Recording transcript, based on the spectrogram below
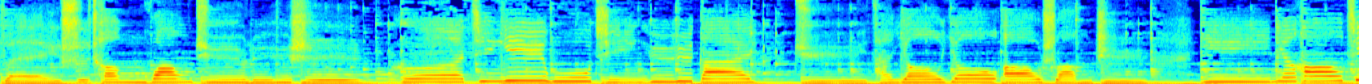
最是诚惶惧虑时。荷尽已无擎雨盖，菊残犹有傲霜枝。一年好景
